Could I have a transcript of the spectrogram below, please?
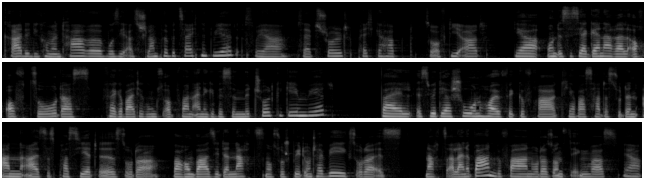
Gerade die Kommentare, wo sie als Schlampe bezeichnet wird, so ja, selbst schuld, Pech gehabt, so auf die Art. Ja, und es ist ja generell auch oft so, dass Vergewaltigungsopfern eine gewisse Mitschuld gegeben wird. Weil es wird ja schon häufig gefragt, ja, was hattest du denn an, als es passiert ist? Oder warum war sie denn nachts noch so spät unterwegs? Oder ist nachts alleine Bahn gefahren oder sonst irgendwas? Ja,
